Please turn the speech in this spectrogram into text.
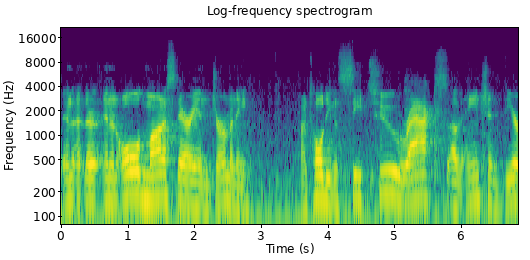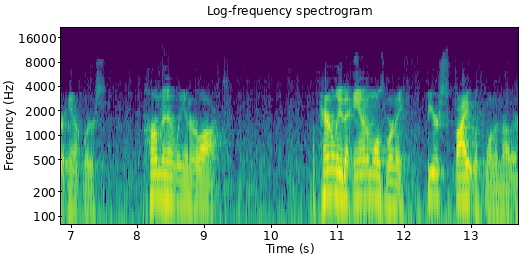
In, uh, in an old monastery in Germany, I'm told you can see two racks of ancient deer antlers permanently interlocked. Apparently, the animals were in a fierce fight with one another,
